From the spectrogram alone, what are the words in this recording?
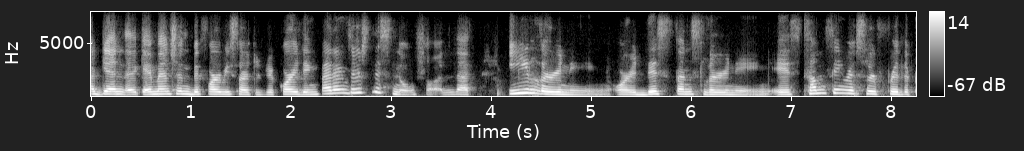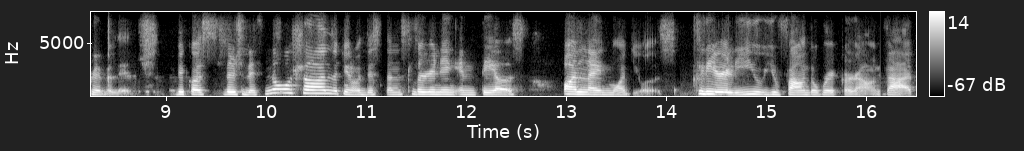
Again, like I mentioned before we started recording, parang there's this notion that e-learning or distance learning is something reserved for the privileged because there's this notion that you know distance learning entails online modules. Clearly, you you found a workaround that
